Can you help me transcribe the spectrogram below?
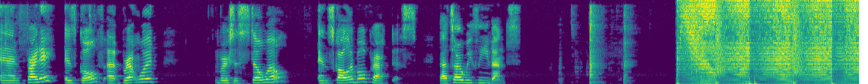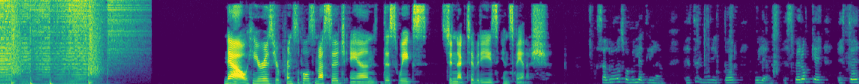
And Friday is golf at Brentwood versus Stilwell and Scholar Bowl practice. That's our weekly events. Now, here is your principal's message and this week's student activities in Spanish. Saludos familia Tilan. Este es el director Williams. Espero que esté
